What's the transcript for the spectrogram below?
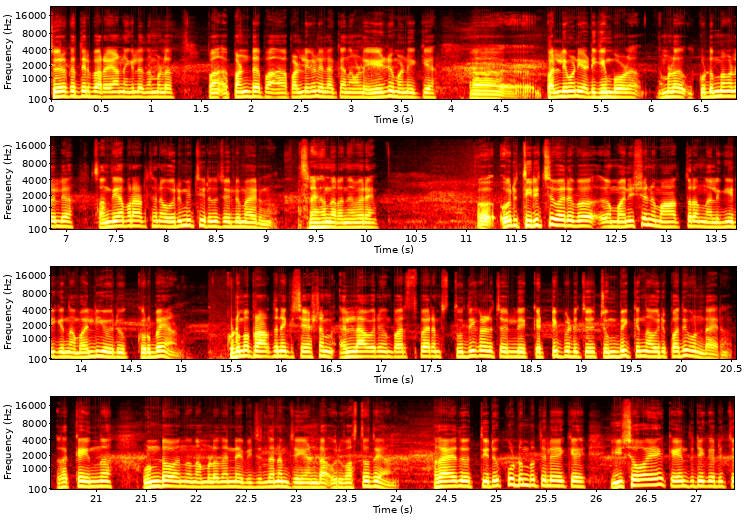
ചുരുക്കത്തിൽ പറയുകയാണെങ്കിൽ നമ്മൾ പണ്ട് പള്ളികളിലൊക്കെ നമ്മൾ ഏഴ് മണിക്ക് പള്ളിമണി അടിക്കുമ്പോൾ നമ്മൾ കുടുംബങ്ങളിൽ സന്ധ്യാപ്രാർത്ഥന ഒരുമിച്ചിരുന്ന് ചൊല്ലുമായിരുന്നു. സ്നേഹം നിറഞ്ഞവരെ ഒരു തിരിച്ചുവരവ് മനുഷ്യന് മാത്രം നൽകിയിരിക്കുന്ന വലിയൊരു കൃപയാണ്. കുടുംബ പ്രാർത്ഥനയ്ക്ക് ശേഷം എല്ലാവരും പരസ്പരം സ്തുതികൾ ചൊല്ലി കെട്ടിപ്പിടിച്ച് ചുംബിക്കുന്ന ഒരു പതിവുണ്ടായിരുന്നു. അതൊക്കെ ഇന്ന് ഉണ്ടോ എന്ന് നമ്മൾ തന്നെ വിചിന്തനം ചെയ്യേണ്ട ഒരു വസ്തുതയാണ്. അതായത് തിരുക്കുടുംബത്തിലേക്ക് ഈശോയെ കേന്ദ്രീകരിച്ച്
